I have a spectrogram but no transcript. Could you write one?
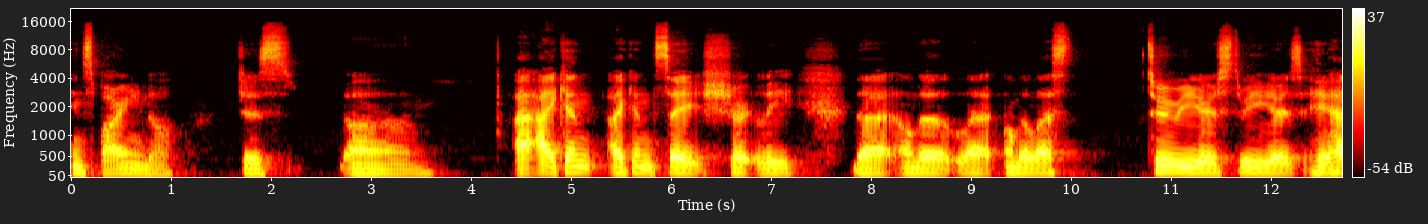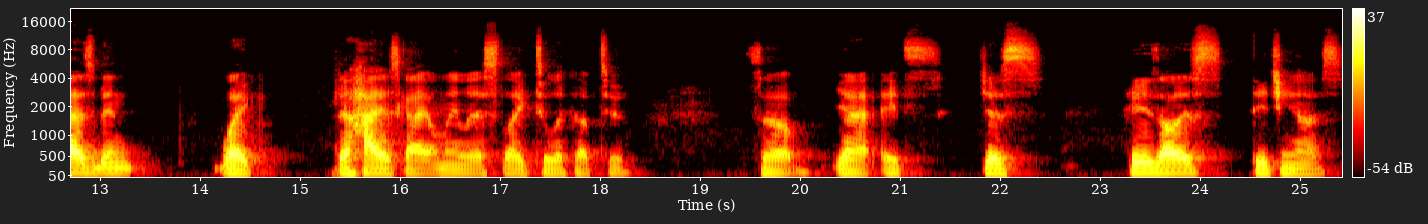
inspiring though. Just um, I, I can I can say shortly that on the la- on the last two years, three years, he has been like the highest guy on my list, like to look up to. So yeah, it's just he's always teaching us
